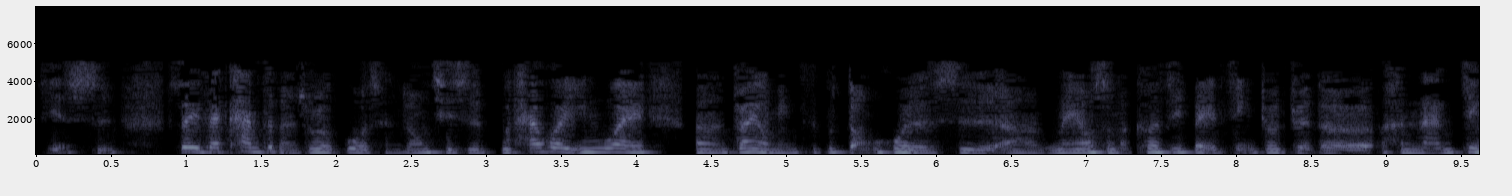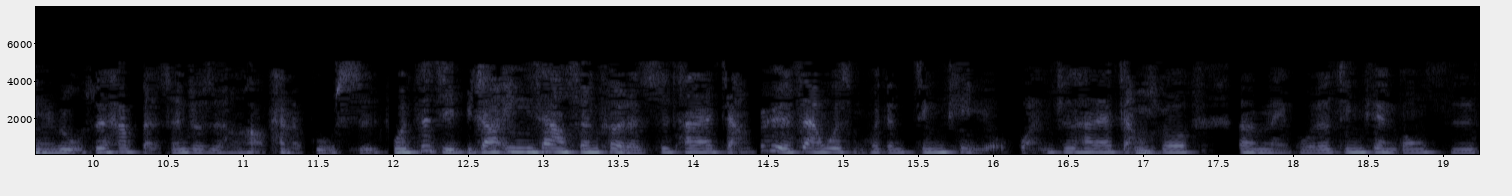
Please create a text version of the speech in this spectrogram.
解释，所以在看这本书的过程中，其实不太会因为嗯专有名词不懂，或者是嗯没有什么科技背景，就觉得很难进入。所以它本身就是很好看的故事。我自己比较印象深刻的是他在讲越战为什么会跟晶片有关，就是他在讲说，呃美国的晶片公司，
